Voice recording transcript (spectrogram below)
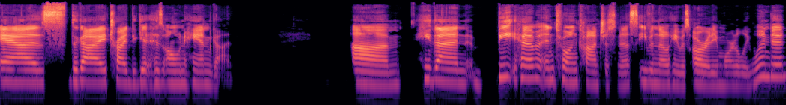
as the guy tried to get his own handgun. Um, he then beat him into unconsciousness, even though he was already mortally wounded.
